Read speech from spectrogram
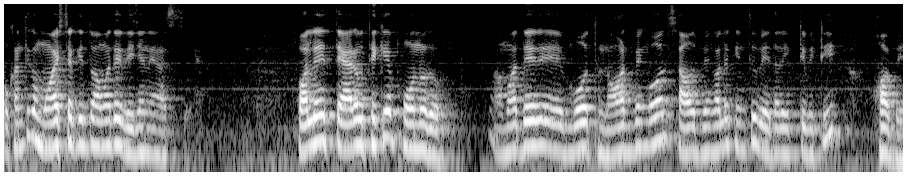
ওখান থেকে ময়েশ্চার কিন্তু আমাদের রিজনে আসছে। ফলে তেরো থেকে পনেরো আমাদের বোথ নর্থ বেঙ্গল সাউথ বেঙ্গলে কিন্তু ওয়েদার অ্যাক্টিভিটি হবে।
